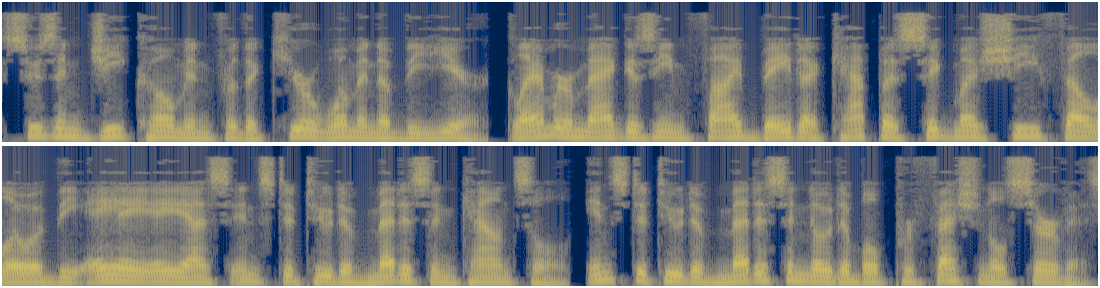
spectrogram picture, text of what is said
Susan G. Komen for the Cure Woman of the Year Glamour magazine Phi Beta Kappa Sigma Xi Fellow of the AAAS Institute of Medicine Council, Institute of Medicine Notable Professional Service,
